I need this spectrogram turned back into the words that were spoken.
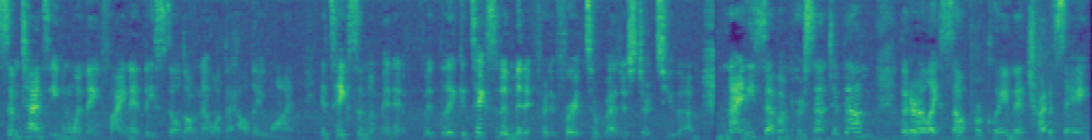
sometimes even when they find it, they still don't know what the hell they want. It takes them a minute. Like it takes it a minute for, for it to register to them. 97% of them that are like self-proclaimed and try to say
